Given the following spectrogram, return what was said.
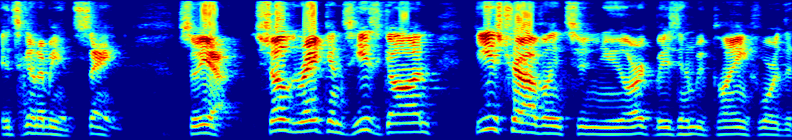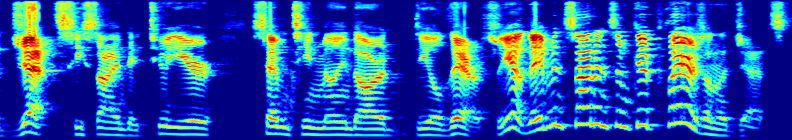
It's going to be insane. So yeah, Sheldon Rankins, he's gone. He's traveling to New York, but he's going to be playing for the Jets. He signed a two-year, $17 million deal there. So yeah, they've been signing some good players on the Jets.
